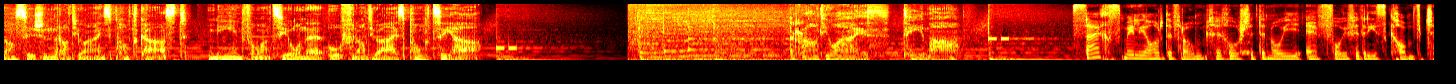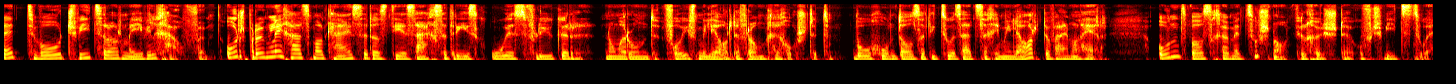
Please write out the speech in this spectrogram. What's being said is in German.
Das ist ein Radio 1 Podcast. Mehr Informationen auf radio1.ch. Radio 1 Thema. 6 Milliarden Franken kostet der neue F-35 Kampfjet, wo die Schweizer Armee will kaufen. Ursprünglich hat es mal geheißen, dass die 36 US-Flüger nur rund 5 Milliarden Franken kosten. Wo kommt also die zusätzliche Milliarde auf einmal her? Und was kommen sonst noch für Kosten auf die Schweiz zu?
